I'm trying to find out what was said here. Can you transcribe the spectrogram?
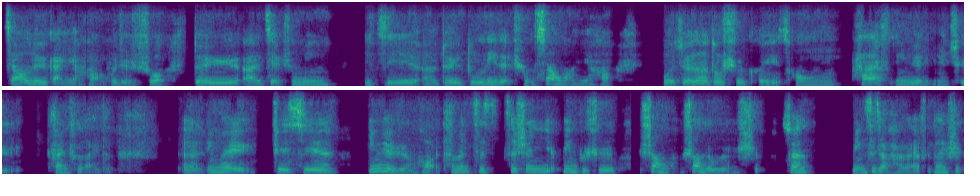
焦虑感也好，或者是说对于呃解殖民以及呃对于独立的这种向往也好，我觉得都是可以从 High Life 音乐里面去看出来的。呃，因为这些音乐人哈，他们自自身也并不是上上流人士，虽然名字叫 High Life，但是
